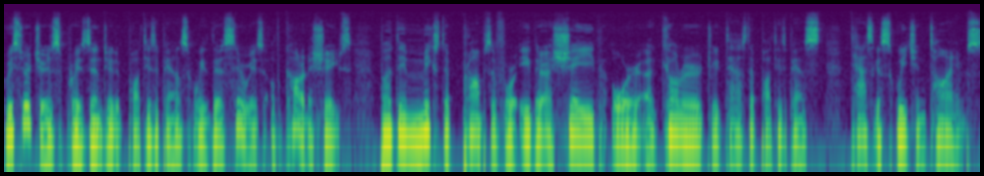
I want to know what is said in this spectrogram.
Researchers presented participants with a series of colored shapes, but they mixed prompts for either a shape or a color to test the participants' task switching times.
